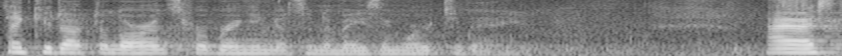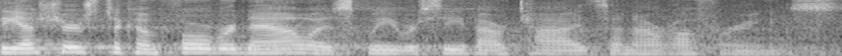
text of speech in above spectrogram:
Thank you, Dr. Lawrence, for bringing us an amazing word today. I ask the ushers to come forward now as we receive our tithes and our offerings.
